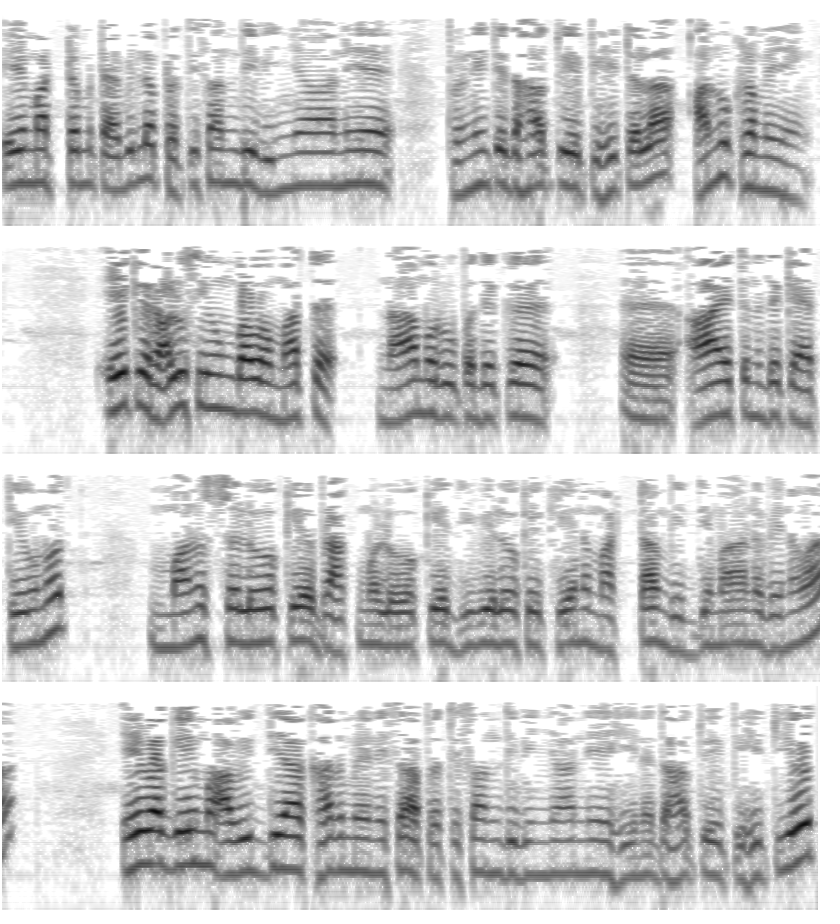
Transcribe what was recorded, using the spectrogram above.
ඒ මට්ටමට ඇවිල්ලා ප්‍රතිසන්දි විඥානය ප්‍රණීත ධාතුවේ පිහිටලා අනුක්‍රමයෙන් ඒකේ රළු සියුම් බව මත නාම රූප දෙක ආයතන දෙක ඇති වුනොත් මනුස්ස ලෝකය බ්‍රහ්ම ලෝකය දිව්‍ය ලෝකය කියන මට්ටම් विद्यमान වෙනවා ඒ වගේම අවිද්‍යා කර්මය නිසා ප්‍රතිසන්දි විඥානයේ හීන ධාතුවේ පිහිටියොත්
